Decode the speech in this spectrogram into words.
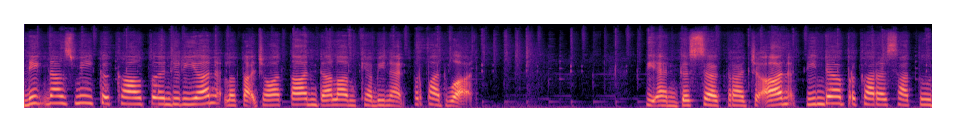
Nik Nazmi kekal pendirian letak jawatan dalam Kabinet Perpaduan. PN gesa kerajaan pindah perkara 121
